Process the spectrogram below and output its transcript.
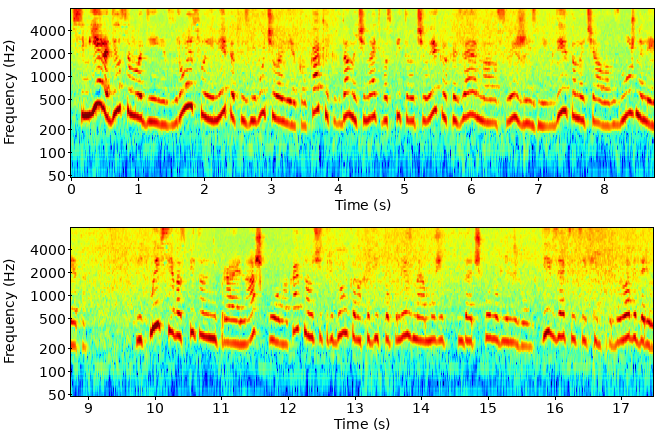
В семье родился младенец, взрослые лепят из него человека. Как и когда начинать воспитывать человека, хозяина своей жизни? Где это начало? Возможно ли это? Ведь мы все воспитаны неправильно. А школа? Как научить ребенка находить то полезное, может дать школа для него? Где взять эти фильтры? Благодарю.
